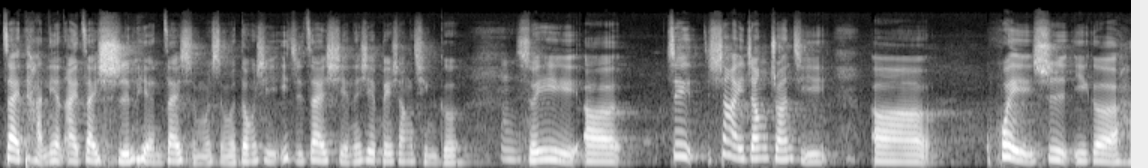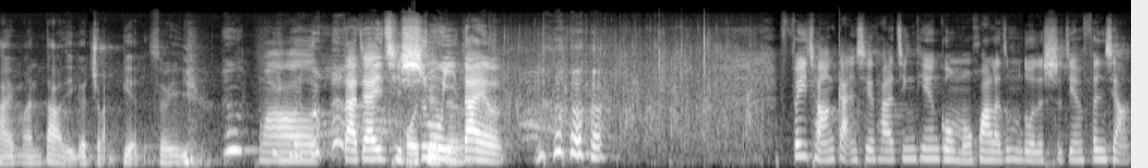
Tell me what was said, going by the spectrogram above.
在谈恋爱、在失恋、在什么什么东西，一直在写那些悲伤情歌。所以呃，这下一张专辑呃会是一个还蛮大的一个转变，所以 哇，大家一起拭目以待了。非常感谢他今天跟我们花了这么多的时间分享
